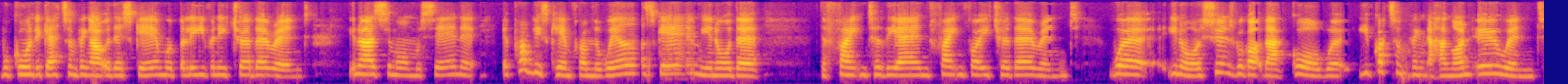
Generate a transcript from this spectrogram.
we're going to get something out of this game. We believe in each other. And you know as Simone was saying it it probably came from the Wales game you know the the fighting to the end fighting for each other. And we're you know as soon as we got that goal we you've got something to hang on to. And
